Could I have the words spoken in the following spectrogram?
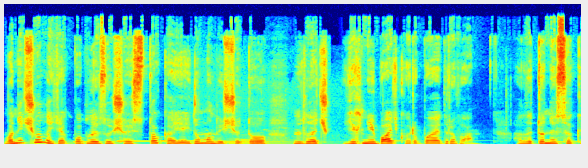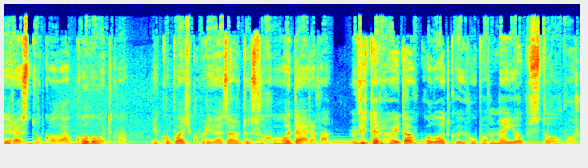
Вони чули, як поблизу щось стокає, і думали, що то недалечко їхній батько рубає дрова. Але то не сокира стукала, а колодка, яку батько прив'язав до сухого дерева. Вітер гойдав колодку і гупав нею об стовбур.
